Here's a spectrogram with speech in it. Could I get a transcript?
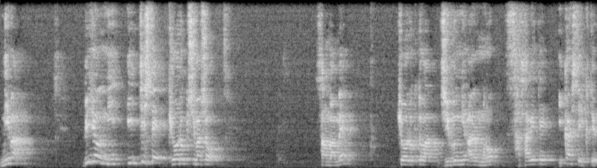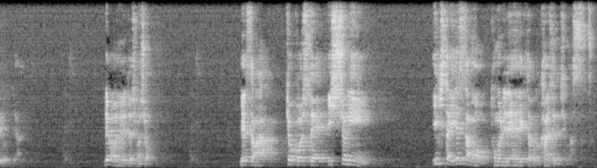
2番、ビジョンに一致して協力しましょう。3番目、協力とは自分にあるものを捧げて生かしていくということである。ではお祈りいたしましょう。イエス様、今日こうして一緒に生きたイエス様を共に礼拝できたことを感謝いたします。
